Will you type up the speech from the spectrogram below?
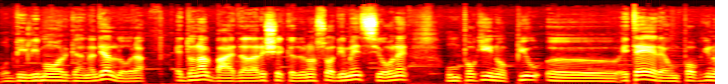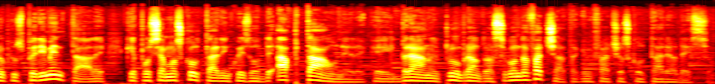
o di Lee Morgan di allora, e Donald Byrd alla ricerca di una sua dimensione un pochino più eh, eterea, un pochino più sperimentale che possiamo ascoltare in questo The Uptowner, che è il brano, il primo brano della seconda facciata che vi faccio ascoltare adesso.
